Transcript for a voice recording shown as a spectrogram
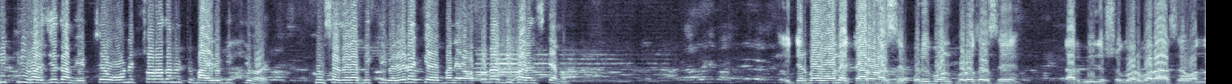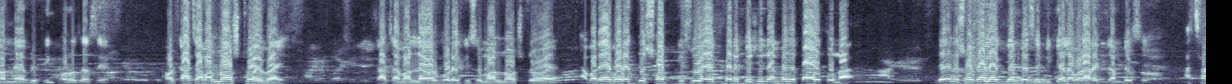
বিক্রি হয় যে দাম এর চেয়ে অনেক চড়া দাম একটু বাইরে বিক্রি হয় খুচরা যারা বিক্রি করে এটা কে- মানে অতটা ডিফারেন্স কেন? এটার ভাই অনেক কারণ আছে। পরিবহন খরচ আছে তার নিজস্ব গড়বড়া আছে অন্যান্য এভরিথিং খরচ আছে। আবার কাঁচামাল নষ্ট হয় ভাই। কাঁচামাল নেওয়ার পরে কিছু মাল নষ্ট হয়। আবার এবারে যে সবকিছু একবারে বেশি দাম বেছে তাও তো না। দেখা যায় সকালে একদম বেছে বিকাল আবার আরেক দাম বেছে আচ্ছা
